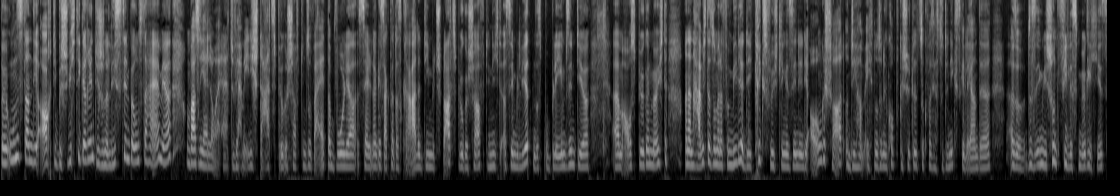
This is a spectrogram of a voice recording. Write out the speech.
bei uns dann die, auch die Beschwichtigerin, die Journalistin bei uns daheim, ja, und war so, ja Leute, wir haben eh die Staatsbürgerschaft und so weiter, obwohl ja Sellner gesagt hat, dass gerade die mit Staatsbürgerschaft, die nicht Assimilierten, das Problem sind, die er ähm, ausbürgern möchte. Und dann habe ich da so meiner Familie, die Kriegsflüchtlinge sind, in die Augen geschaut und die haben echt nur so den Kopf geschüttelt, so quasi, hast du dir nichts gelernt, ja? Also, dass irgendwie schon vieles möglich ist.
